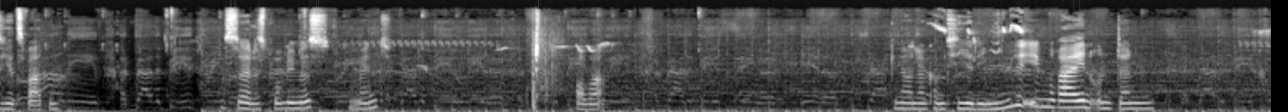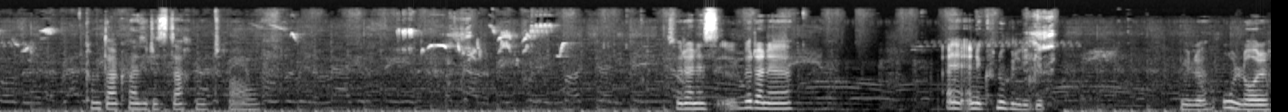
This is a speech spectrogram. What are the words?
Muss ich jetzt warten. Was da das Problem ist. Moment. Aber. Genau, dann kommt hier die Mühle eben rein und dann kommt da quasi das Dach mit drauf. Es wird eine, wird eine, eine, eine knubbelige Mühle. Oh lol.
